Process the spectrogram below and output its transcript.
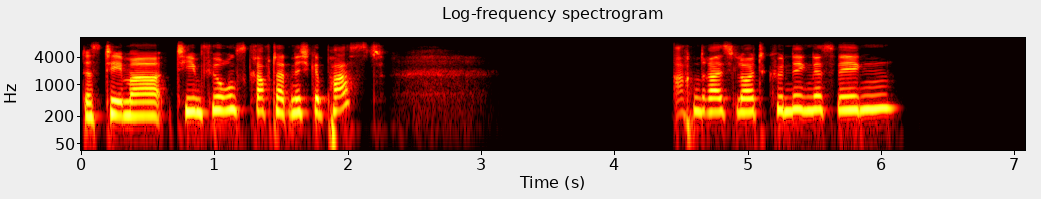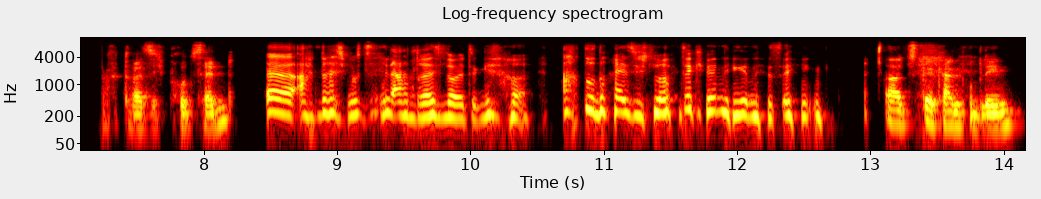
Das Thema Teamführungskraft hat nicht gepasst. 38 Leute kündigen deswegen. 38 Prozent? Äh, 38 Prozent, 38 Leute, genau. 38 Leute kündigen deswegen. Ah, das ist kein Problem.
